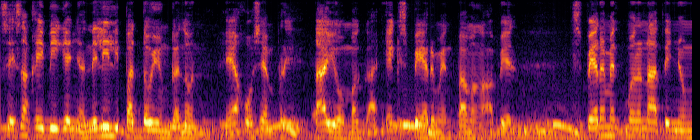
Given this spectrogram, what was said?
sa isang kaibigan niya, nililipad daw yung ganon. Eh ako, siyempre, tayo mag-experiment pa mga abel. Experiment muna natin yung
